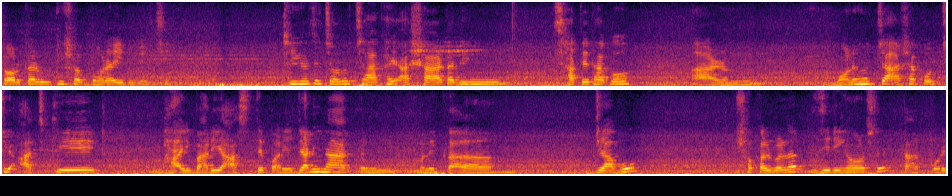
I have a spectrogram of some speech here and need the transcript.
তরকা, রুটি সব ধরাই রয়েছে ঠিক আছে, চলো চা খাই। আর সারাটা দিন সাথে থাকো। আর মনে হচ্ছে আশা করছি আজকে ভাই বাড়ি আসতে পারে। জানি না মানে যাব সকালবেলা জিরিং আওয়ার্সে তারপরে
